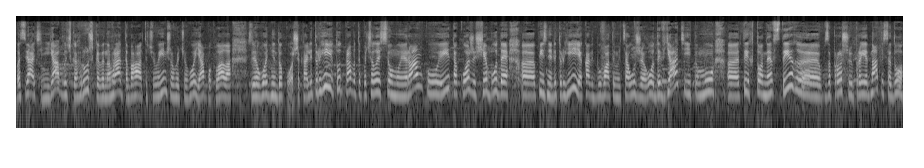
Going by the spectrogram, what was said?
освячені яблучка, грушки, виноград та багато чого іншого, чого я поклала сьогодні до кошика. Літургію тут правити почали з сьомої ранку, і також ще буде е, пізня літургія, яка відбуватиметься уже о 9 І тому е, тих, хто не встиг, е, запрошую приєднатися до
